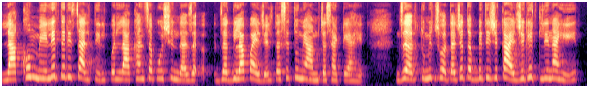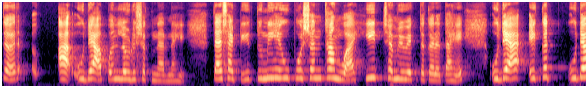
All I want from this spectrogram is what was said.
लाखो मेले तरी चालतील पण लाखांचा पोशिंदा ज जगला पाहिजे तसे तुम्ही आमच्यासाठी आहेत. जर तुम्ही स्वतःच्या तब्येतीची काळजी घेतली नाही तर आ उद्या आपण लढू शकणार नाही. त्यासाठी तुम्ही हे उपोषण थांबवा ही इच्छा मी व्यक्त करत आहे. उद्या एकत उद्या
